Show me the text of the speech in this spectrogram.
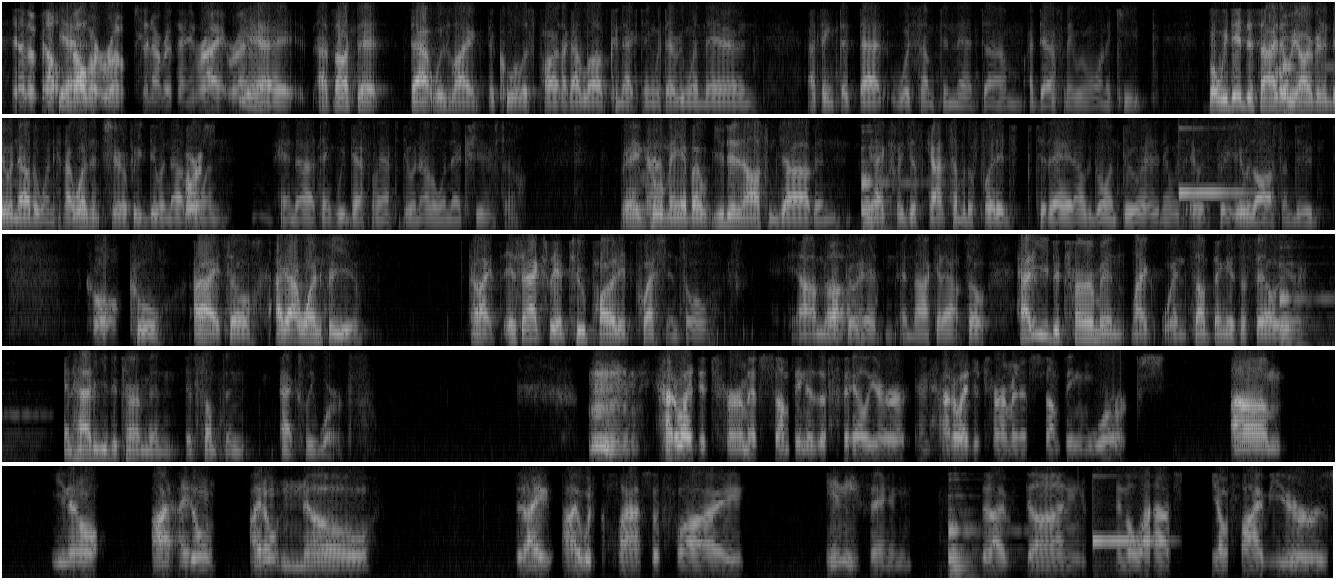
Yeah, the vel- Yeah. velvet ropes and everything. Right, right. Yeah, I thought that that was like the coolest part. Like I love connecting with everyone there, and I think that that was something that um I definitely would want to keep. But we did decide that we are going to do another one because I wasn't sure if we'd do another one, and uh, I think we definitely have to do another one next year. So very cool, man. Yeah, but you did an awesome job, and we actually just got some of the footage today, and I was going through it, and it was it was pretty it was awesome, dude. Cool. Cool. All right, so I got one for you. All right, it's actually a two-parted question, so I'm gonna oh. go Uh-oh. ahead and, and knock it out. So, how do you determine like when something is a failure, and how do you determine if something actually works? Hmm. How do I determine if something is a failure, and how do I determine if something works? Um, you know, I, I don't. I don't know that I I would classify anything that I've done in the last you know five years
